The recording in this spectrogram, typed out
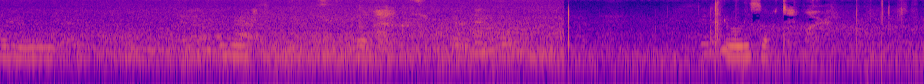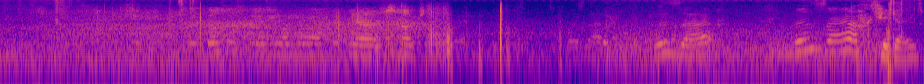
I don't know. I don't know. Yeah. Release. Yeah, What is that? Okay. Guys,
